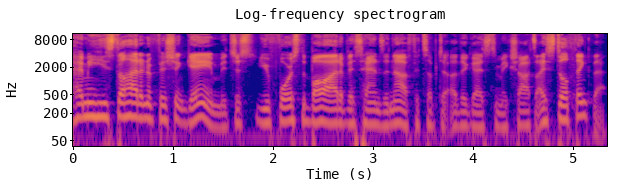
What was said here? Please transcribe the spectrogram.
I mean, he still had an efficient game. It's just you force the ball out of his hands enough. It's up to other guys to make shots. I still think that.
